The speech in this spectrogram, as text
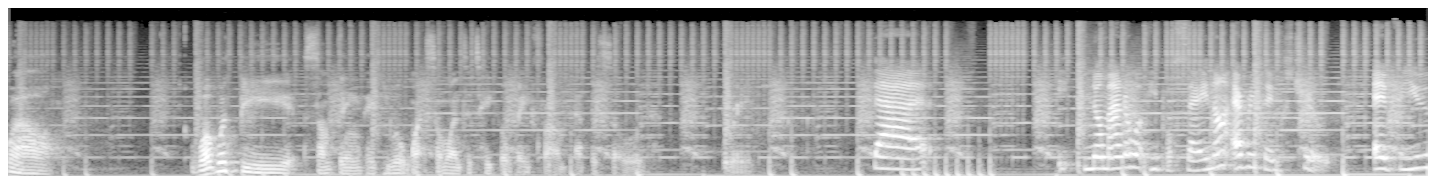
Well, what would be something that you would want someone to take away from episode three? That no matter what people say, not everything's true. If you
